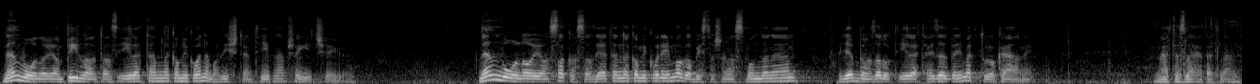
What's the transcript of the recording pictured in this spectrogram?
nem volna olyan pillanat az életemnek, amikor nem az Istent hívnám segítségül. Nem volna olyan szakasz az életemnek, amikor én magabiztosan azt mondanám, hogy ebben az adott élethelyzetben én meg tudok állni. Mert ez lehetetlen.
